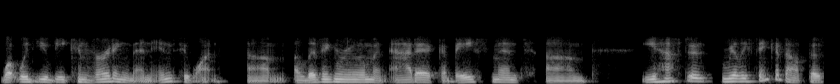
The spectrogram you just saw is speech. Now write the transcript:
what would you be converting then into one? Um, a living room, an attic, a basement? Um, you have to really think about those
